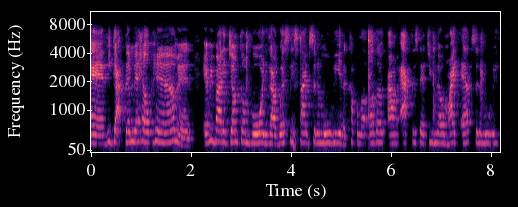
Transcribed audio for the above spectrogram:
and he got them to help him and everybody jumped on board. You got Wesley Snipes in the movie and a couple of other um, actors that you know, Mike Epps in the movie.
